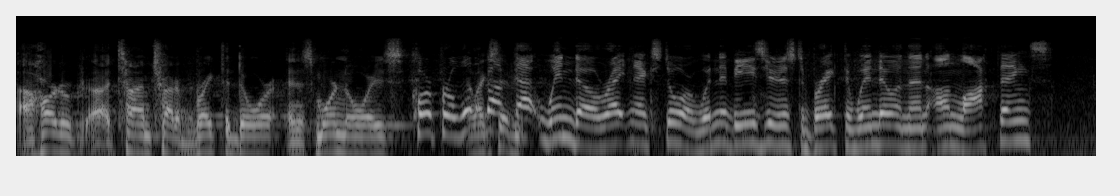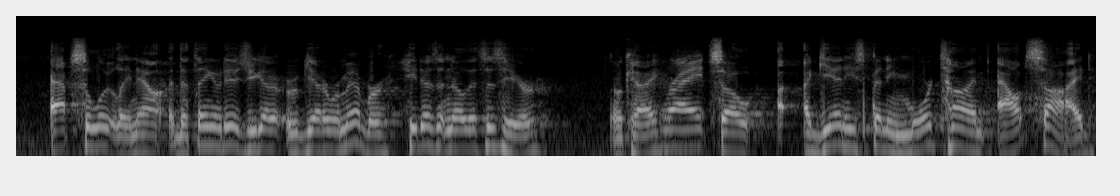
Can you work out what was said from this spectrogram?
a harder uh, time trying to break the door, and it's more noise. Corporal, what like about said, that window right next door? Wouldn't it be easier just to break the window and then unlock things? Absolutely. Now, the thing of it is, you got to remember, he doesn't know this is here. Okay. Right. So again, he's spending more time outside,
